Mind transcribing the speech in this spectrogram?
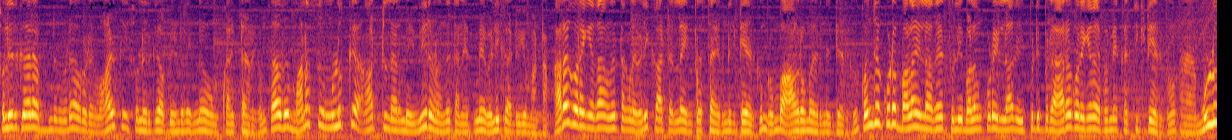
சொல்லியிருக்காரு அப்படின்றத விட அவருடைய வாழ்க்கை சொல்லியிருக்கு அப்படின்றது இன்னும் கரெக்டா இருக்கும். அதாவது மனசு முழுக்க ஆற்றல் நிரம்பிய வீரன் வந்து தன்னை எப்பவுமே வெளிக்காட்டவே மாட்டான். அறகுறைங்க தான் வந்து தங்களை வெளிக்காட்டல இன்ட்ரெஸ்டா இருந்துகிட்டே இருக்கும். ரொம்ப ஆர்வமா இருந்துகிட்டே இருக்கும். கொஞ்சம் கூட பலம் இல்லாத துளி பலம் கூட இல்லாத இப்படிப்பட்ட அறகுறைங்க தான் எப்பவுமே கத்திக்கிட்டே இருக்கும். முழு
